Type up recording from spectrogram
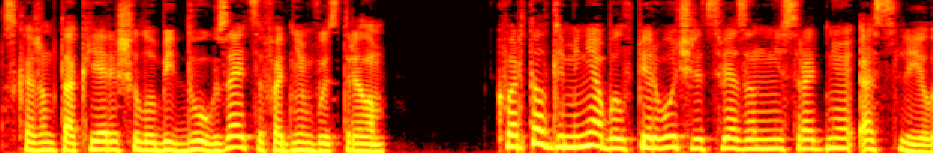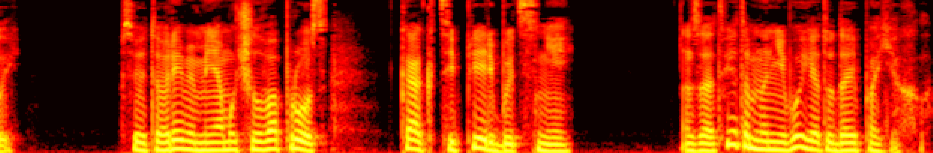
Скажем так, я решила убить двух зайцев одним выстрелом. Квартал для меня был в первую очередь связан не с родней, а с Лилой. Все это время меня мучил вопрос, как теперь быть с ней. За ответом на него я туда и поехала.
